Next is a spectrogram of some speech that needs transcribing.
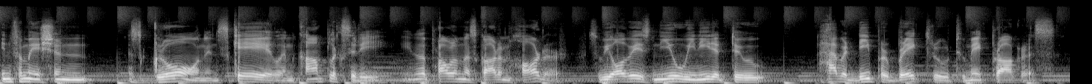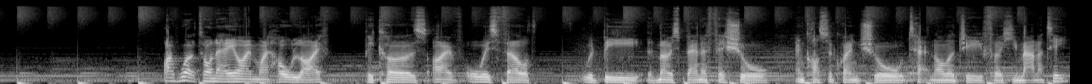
information has grown in scale and complexity, you know, the problem has gotten harder. So we always knew we needed to have a deeper breakthrough to make progress? I've worked on AI my whole life because I've always felt would be the most beneficial and consequential technology for humanity.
